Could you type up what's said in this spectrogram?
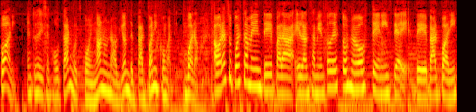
Bunny. Entonces dicen, hold on, what's going on? Un avión de Bad Bunny con. Bueno, ahora supuestamente para el lanzamiento de estos nuevos tenis de, de Bad Bunny,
